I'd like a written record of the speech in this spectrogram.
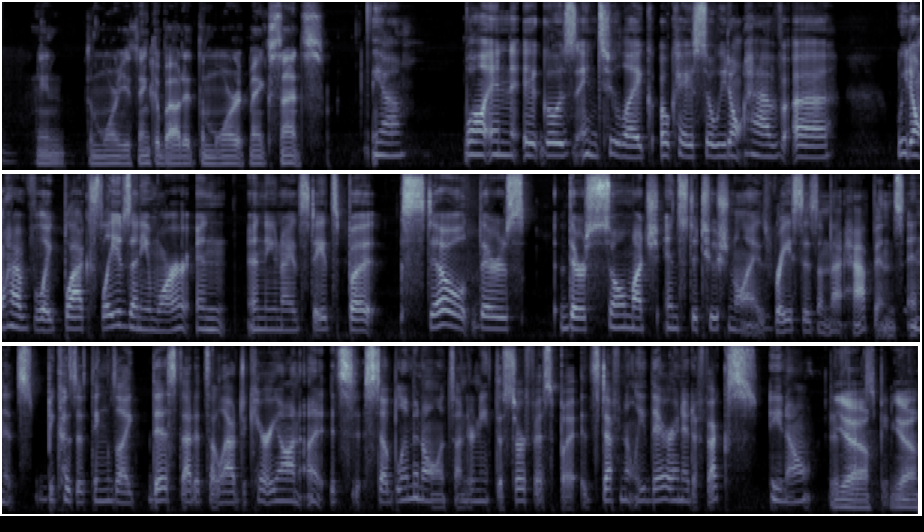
I mean the more you think about it the more it makes sense. Yeah. Well and it goes into like okay so we don't have uh we don't have like black slaves anymore in in the united states but still there's there's so much institutionalized racism that happens and it's because of things like this that it's allowed to carry on. Uh, it's subliminal it's underneath the surface but it's definitely there and it affects you know it yeah affects people. yeah.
